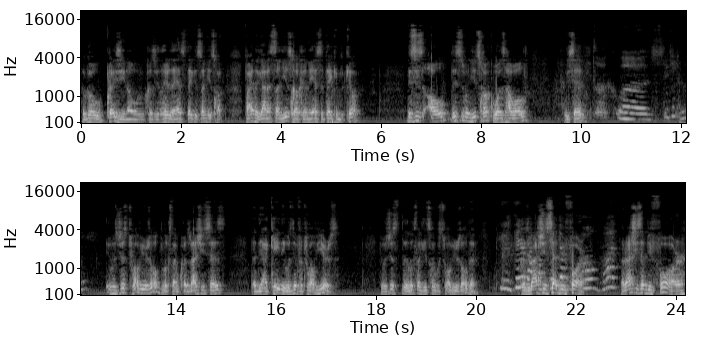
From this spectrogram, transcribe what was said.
he'll go crazy, you know, because he'll hear that he has to take his son Yitzchak. Finally got his son Yitzchak and he has to take him to kill him. This is old. This is when Yitzchak was how old? We said. Yitzchak was. It was just twelve years old. Looks like because Rashi says that the Akedah was there for twelve years. It was just, it looks like Yitzchak was 12 years old then. He was there. Because Rashi said before. What? Rashi said before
